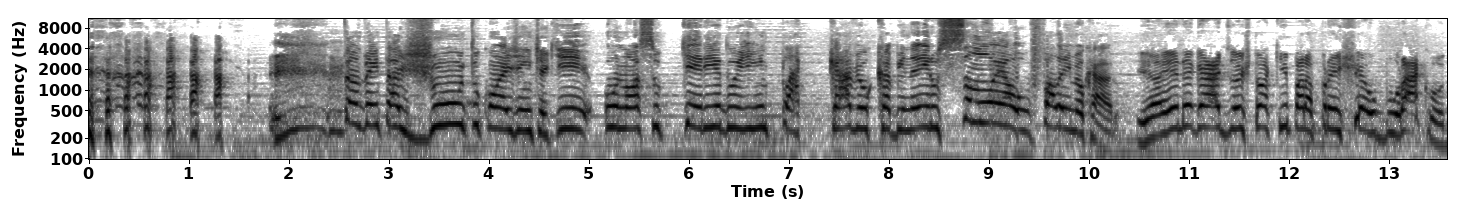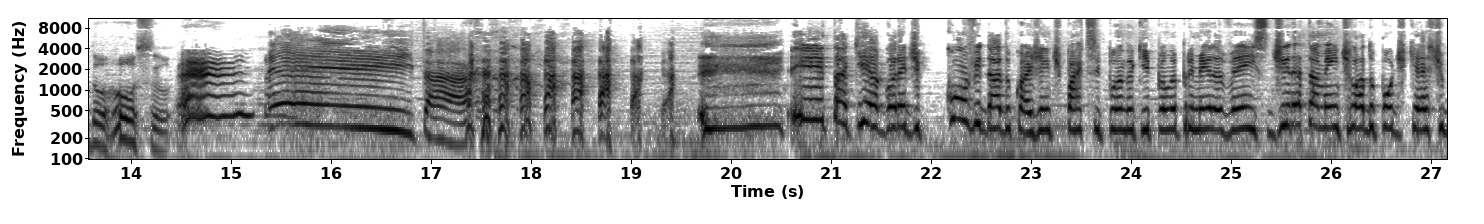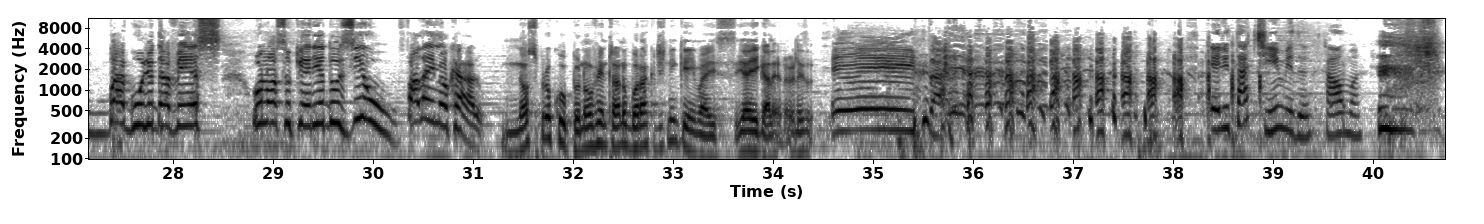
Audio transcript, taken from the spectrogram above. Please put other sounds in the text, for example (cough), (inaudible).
Também tá junto com a gente aqui o nosso querido e implacável impecável cabineiro Samuel. Fala aí, meu caro. E aí, negados, eu estou aqui para preencher o buraco do russo. Eita! (laughs) e tá aqui agora de convidado com a gente, participando aqui pela primeira vez, diretamente lá do podcast Bagulho da Vez, o nosso querido Zil. Fala aí, meu caro. Não se preocupe, eu não vou entrar no buraco de ninguém, mas. E aí, galera, beleza? Eita! (laughs) Ele tá tímido, calma.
